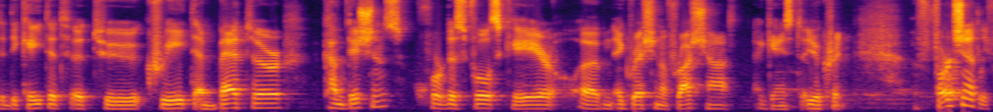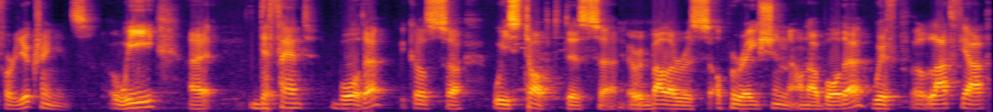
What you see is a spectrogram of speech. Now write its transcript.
dedicated to create a better conditions for this full scale um, aggression of Russia against Ukraine. Fortunately for Ukrainians, we uh, defend border because uh, we stopped this uh, Belarus operation on our border with Latvia,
